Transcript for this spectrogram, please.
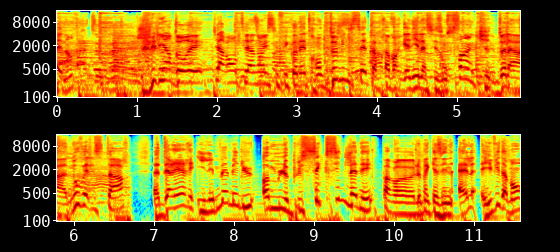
hein. Julien Doré, 41 ans, il s'est fait connaître en 2007 après avoir gagné la saison 5 de la Nouvelle Star. Derrière, il est même élu homme le plus sexy de l'année par euh, le magazine Elle. Et évidemment,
